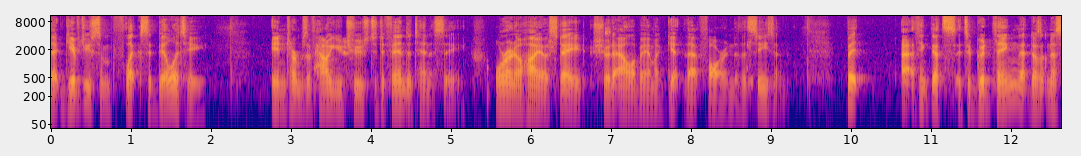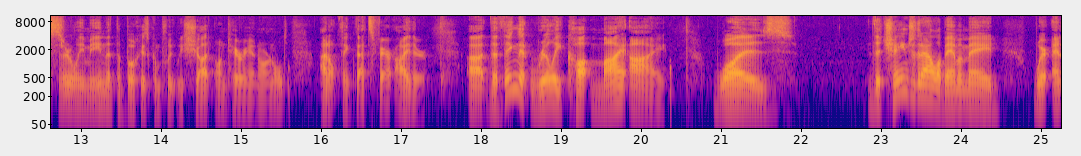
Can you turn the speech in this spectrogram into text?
That gives you some flexibility in terms of how you choose to defend a Tennessee or an Ohio State should Alabama get that far into the season. But I think that's it's a good thing. That doesn't necessarily mean that the book is completely shut on Terrion Arnold. I don't think that's fair either. Uh, the thing that really caught my eye was the change that Alabama made. Where and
